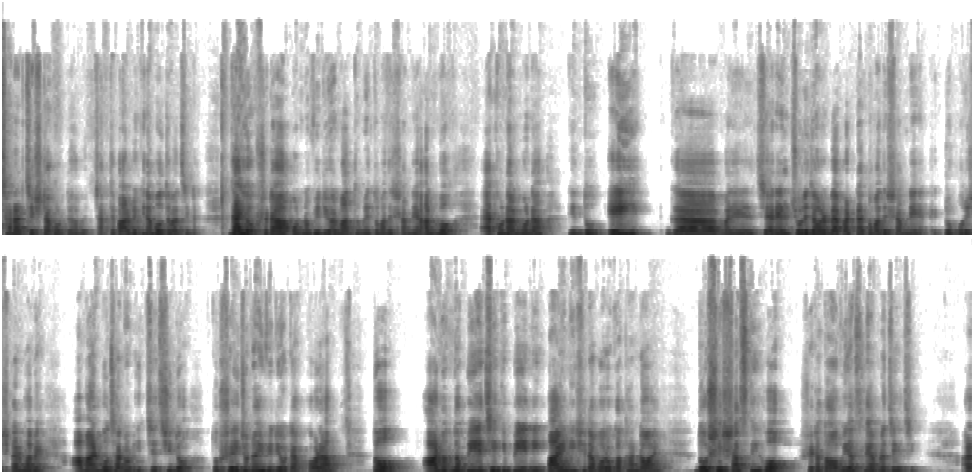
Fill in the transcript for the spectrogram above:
ছাড়ার চেষ্টা করতে হবে। ছাড়তে পারবে কিনা বলতে পারছি না। যাই হোক, সেটা অন্য ভিডিওর মাধ্যমে তোমাদের সামনে আনব। এখন আনব না, কিন্তু এই মানে চ্যানেল চলে যাওয়ার ব্যাপারটা তোমাদের সামনে একটু পরিষ্কারভাবে আমার বোঝানোর ইচ্ছে ছিল। তো সেই জন্য এই ভিডিওটা করা। তো আনন্দ পেয়েছি কি পেয়েনি পাইনি সেটা বড় কথা নয়। দোষীর শাস্তি হোক, সেটা তো অবভিয়াসলি আমরা চেয়েছি। আর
